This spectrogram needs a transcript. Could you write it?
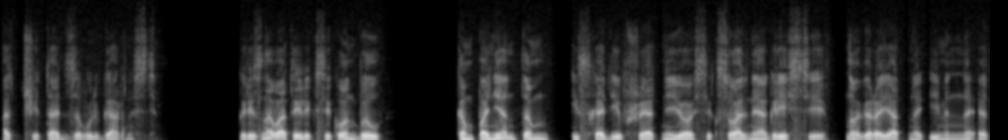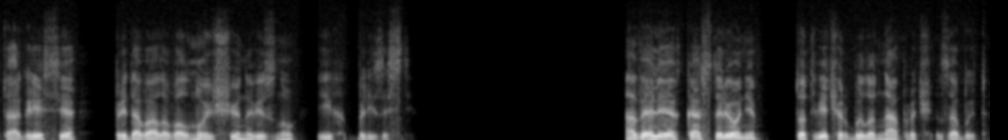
отчитать за вульгарность. Грязноватый лексикон был компонентом исходившей от нее сексуальной агрессии, но, вероятно, именно эта агрессия придавала волнующую новизну их близости. Авелия Кастельоне тот вечер было напрочь забыт.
